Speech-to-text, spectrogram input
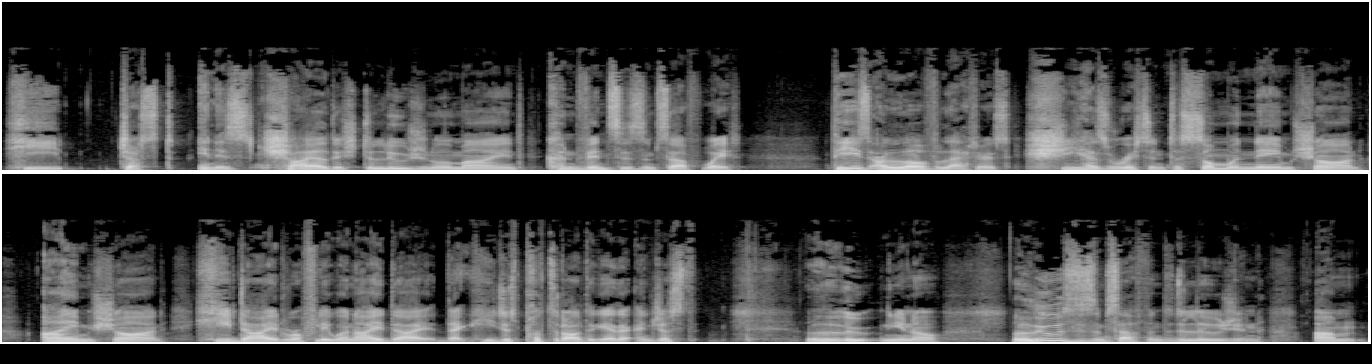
he just, in his childish, delusional mind, convinces himself wait, these are love letters she has written to someone named Sean. I'm Sean. He died roughly when I died. Like, he just puts it all together and just, you know, loses himself into delusion, um,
